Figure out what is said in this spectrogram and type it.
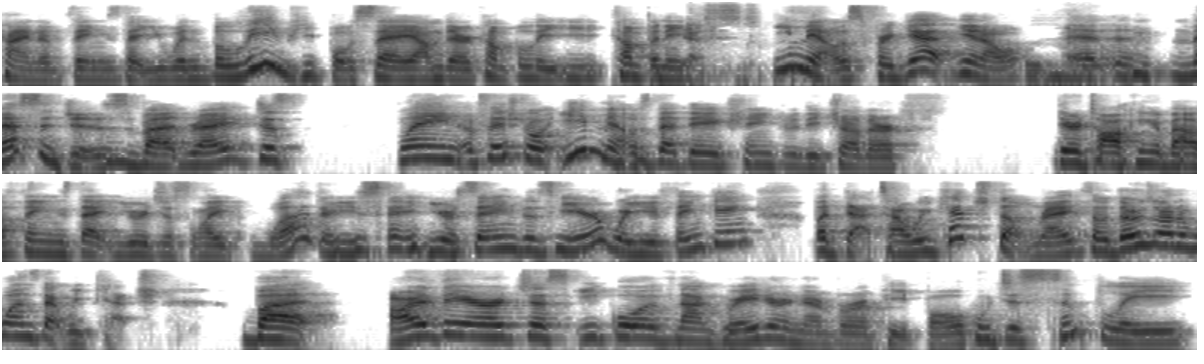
kind of things that you wouldn't believe people say on their company company yes. emails. Forget, you know, uh, messages, but right, just plain official emails that they exchange with each other they're talking about things that you're just like, what are you saying? You're saying this here? Were you thinking? But that's how we catch them, right? So those are the ones that we catch. But are there just equal, if not greater, number of people who just simply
